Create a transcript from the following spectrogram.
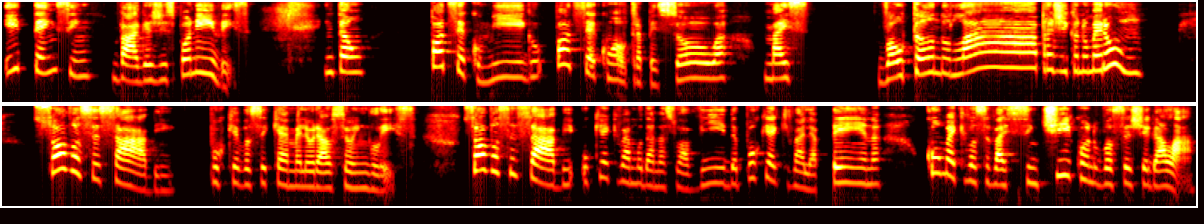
e tem sim vagas disponíveis. Então, pode ser comigo, pode ser com outra pessoa, mas voltando lá para a dica número um, só você sabe porque você quer melhorar o seu inglês. Só você sabe o que é que vai mudar na sua vida, por que é que vale a pena, como é que você vai se sentir quando você chegar lá.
